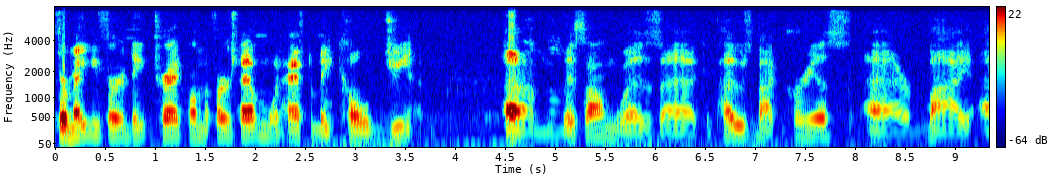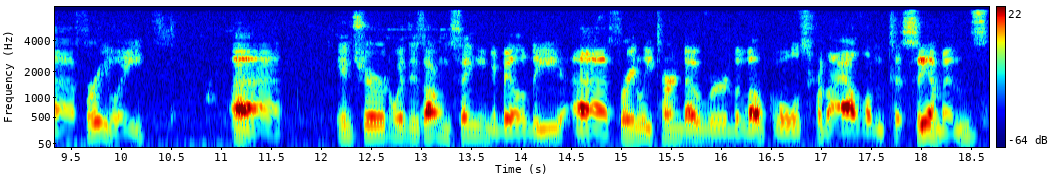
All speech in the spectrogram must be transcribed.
for me, for a deep track on the first album would have to be Cold Gin. Um, this song was uh, composed by Criss, uh, by uh, Frehley, uh, insured with his own singing ability. Uh, Frehley turned over the vocals for the album to Simmons,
